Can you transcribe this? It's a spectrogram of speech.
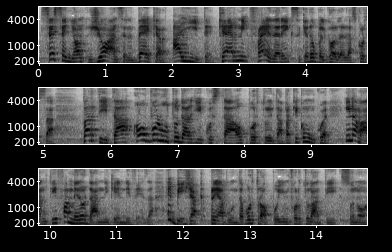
Sessegnon, Johansen, Becker, Aite, Kearney, Fredericks che dopo il gol della scorsa partita ho voluto dargli questa opportunità perché comunque in avanti fa meno danni che in difesa. E Bijak prima punta purtroppo gli infortunati sono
